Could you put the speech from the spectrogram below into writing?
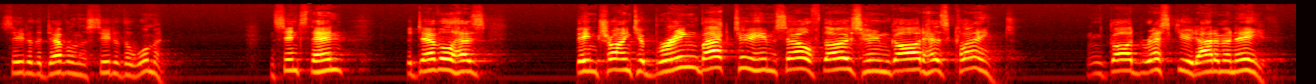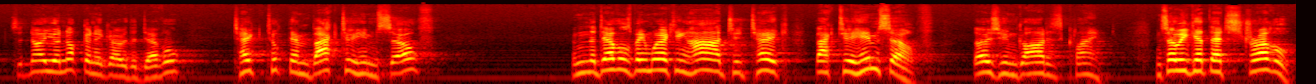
seed of the devil and the seed of the woman. And since then, the devil has been trying to bring back to himself those whom God has claimed. God rescued Adam and Eve. Said, No, you're not going to go the devil. Take, took them back to himself. And the devil's been working hard to take back to himself those whom God has claimed. And so we get that struggle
